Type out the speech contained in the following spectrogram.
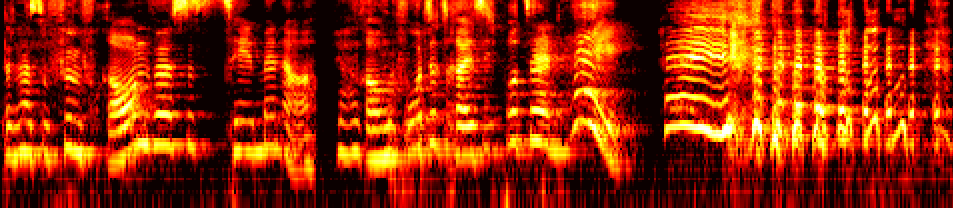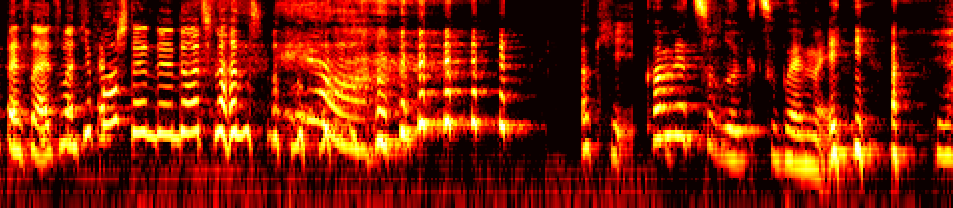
dann hast du fünf Frauen versus zehn Männer. Ja, Frauenquote 30 Prozent. Hey! Hey! Besser als manche Vorstände in Deutschland. Ja. Okay, Kommen wir zurück zu Wellmania. Ja,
